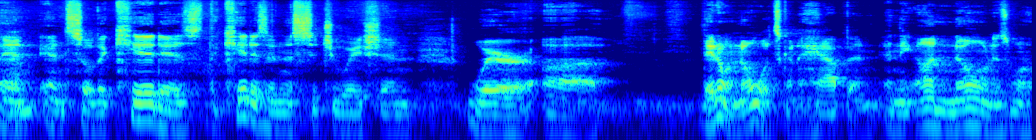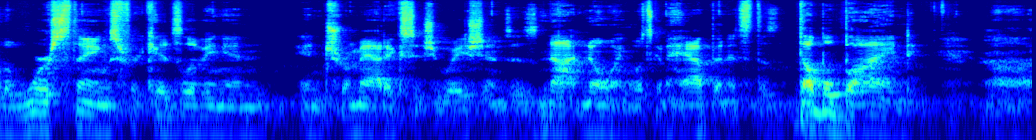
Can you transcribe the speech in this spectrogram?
yeah. and and so the kid is the kid is in this situation where uh, they don't know what's going to happen and the unknown is one of the worst things for kids living in in traumatic situations is not knowing what's going to happen. It's the double blind. Uh,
